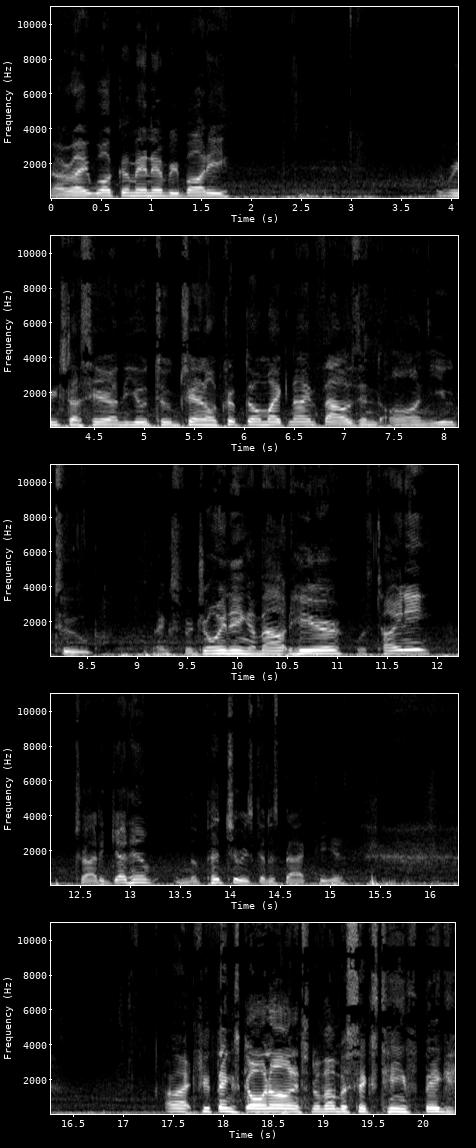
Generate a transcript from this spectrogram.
All right, welcome in everybody. Reached us here on the YouTube channel, Crypto Mike 9000 on YouTube. Thanks for joining. I'm out here with Tiny. Try to get him in the picture. He's got his back to you. All right, a few things going on. It's November 16th. Big,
